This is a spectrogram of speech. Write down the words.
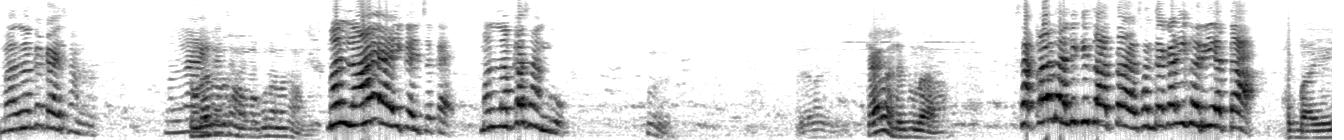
मला नका काय सांगू. मला नाही तुला ऐकायचं. सांगू मग कुणाला सांगू? मला नाही ऐकायचं काय. मला नका सांगू. हम्म. काय झालं तुला? सकाळ झाली की जाता संध्याकाळी घरी येता. बाई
